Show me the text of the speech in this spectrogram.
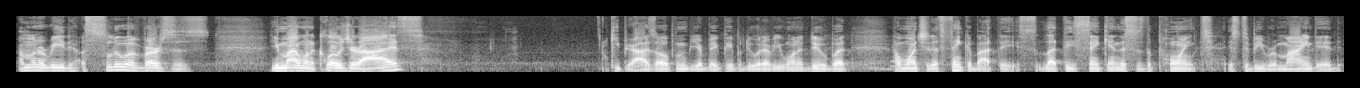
I'm going to read a slew of verses. You might want to close your eyes. Keep your eyes open. You're big people. Do whatever you want to do. But I want you to think about these. Let these sink in. This is the point, is to be reminded. I'm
